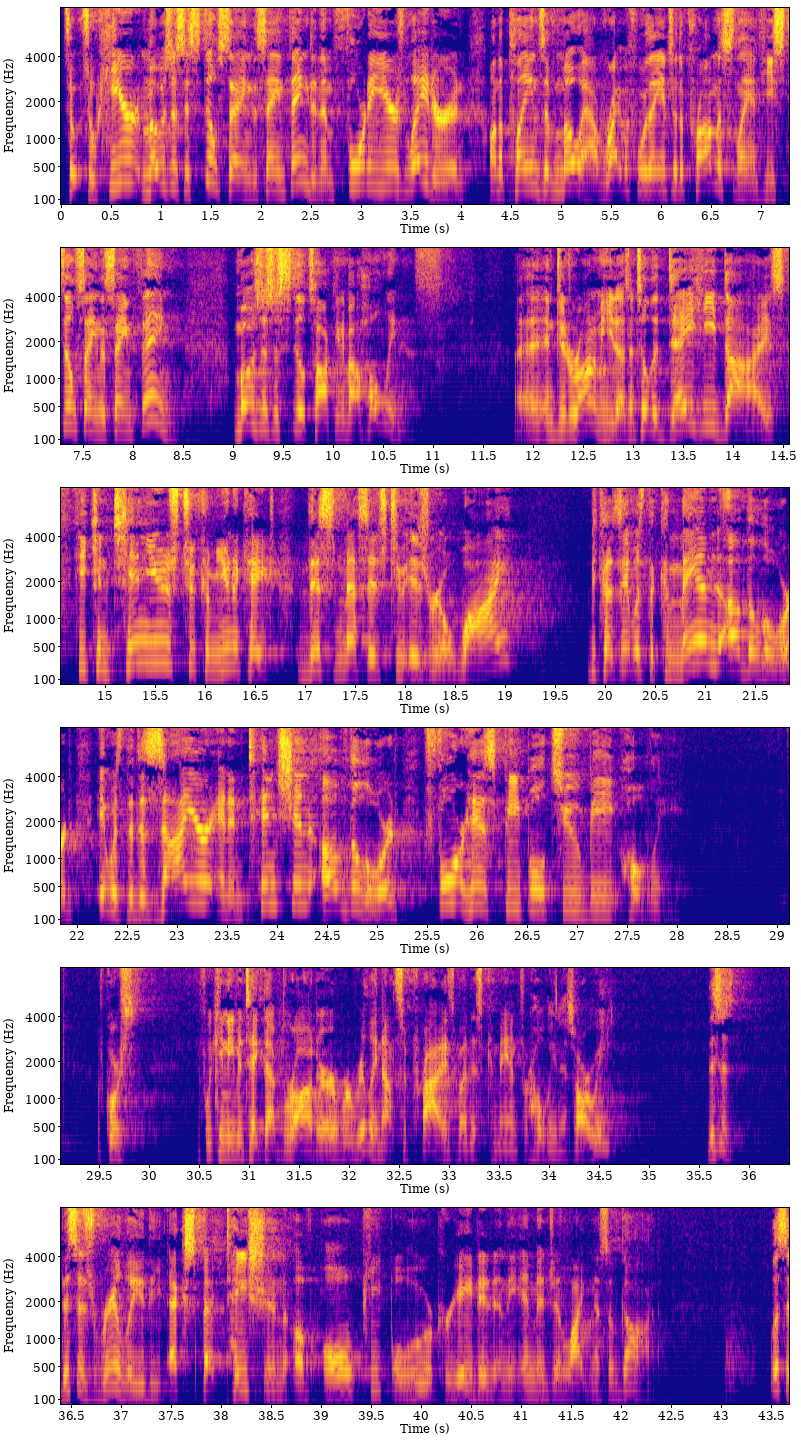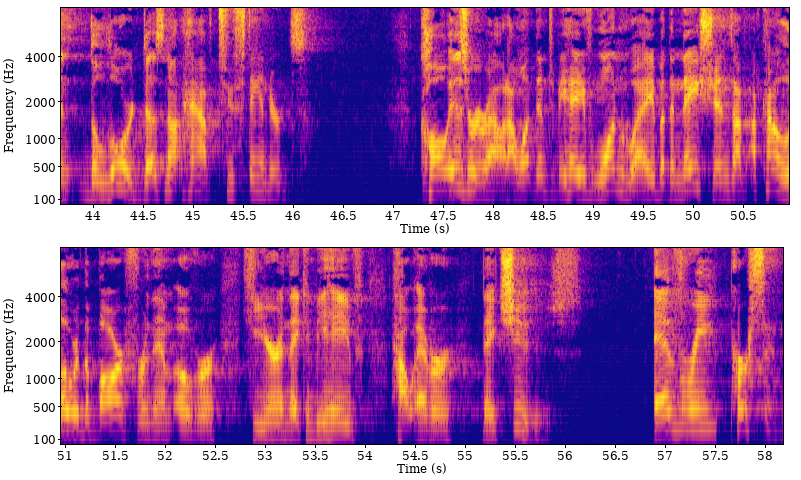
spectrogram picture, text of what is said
So, so here, Moses is still saying the same thing to them 40 years later and on the plains of Moab, right before they enter the promised land. He's still saying the same thing. Moses is still talking about holiness. In Deuteronomy, he does. Until the day he dies, he continues to communicate this message to Israel. Why? Because it was the command of the Lord, it was the desire and intention of the Lord for his people to be holy. Of course, if we can even take that broader, we're really not surprised by this command for holiness, are we? This is, this is really the expectation of all people who are created in the image and likeness of God. Listen, the Lord does not have two standards. Call Israel out. I want them to behave one way, but the nations, I've, I've kind of lowered the bar for them over here, and they can behave however they choose. Every person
